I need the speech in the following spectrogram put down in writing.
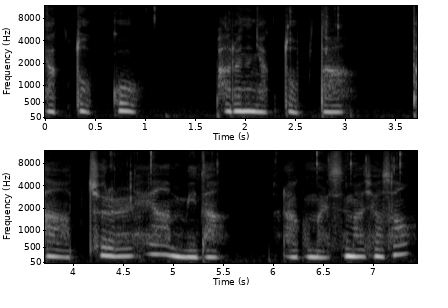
약도 없고 바르는 약도 없다. 다 압출을 해야 합니다. 라고 말씀하셔서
